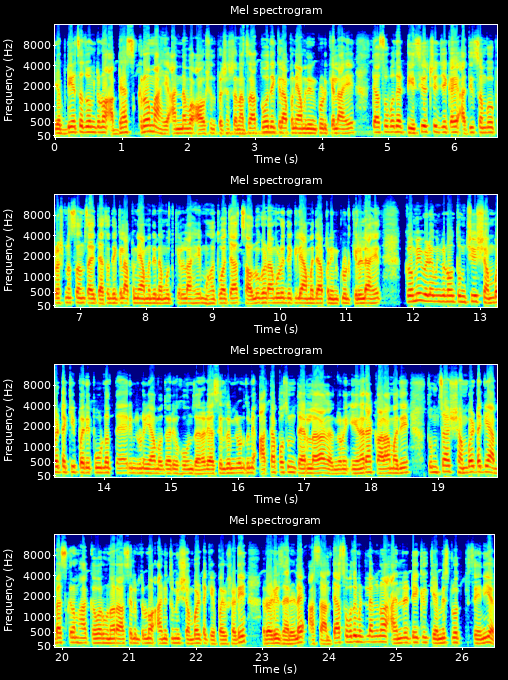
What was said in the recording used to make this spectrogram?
एफ डी एचा जो मित्रांनो अभ्यासक्रम आहे अन्न व औषध प्रशासनाचा तो देखील आपण यामध्ये इन्क्लूड केला आहे. त्यासोबत टी सी एसचे जे काही अतिसंभव प्रश्न संच आहे त्याचा देखील आपण यामध्ये नमूद केलेला आहे. महत्त्वाच्या चालू घडामोडी देखील यामध्ये आपण इन्क्लूड केलेल्या आहेत. कमी वेळेमध्ये म्हणजे मित्रांनो तुमची शंभर टक्के परिपूर्ण तयारी मित्रांनो यामध्ये होऊन जाणारी असेल. तर मित्रांनो तुम्ही आतापासून तयार लागा येणाऱ्या काळामध्ये तुमचा शंभर टक्के अभ्यासक्रम हा कव्हर होणारा असेल मित्रांनो आणि तुम्ही शंभर टक्के परीक्षेसाठी रेडी झालेले असाल. त्यासोबत म्हटलं मित्रांनो अॅनालिटिकल केमिस्ट व senior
